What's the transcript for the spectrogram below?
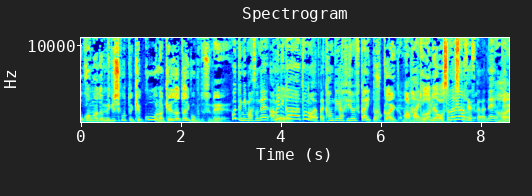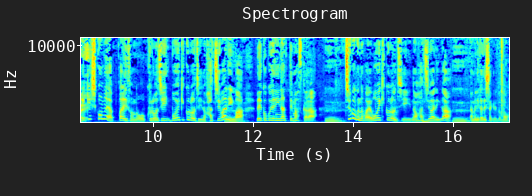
う考えるとメキシコって結構な経済大国ですね。こうやって見ますとね、アメリカとのやっぱり関係が非常に深いと。深いか。まあまあ、はい隣り合わせですから、ね。隣り合わせですからね、はいでメキシコのやっぱりその黒字、貿易黒字の8割は米国で担ってますから、ん中国の場合は貿易黒字の8割がんアメリカでしたけれども、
